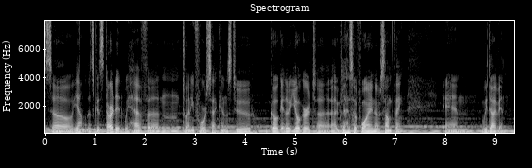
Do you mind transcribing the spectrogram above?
so yeah, let's get started. We have um, 24 seconds to go get a yogurt, uh, a glass of wine, or something, and we dive in.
